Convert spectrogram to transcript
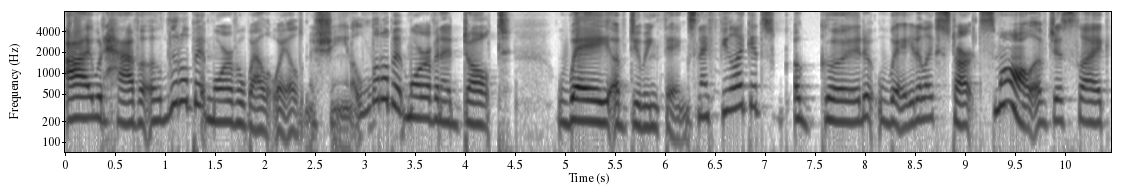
I would have a little bit more of a well oiled machine, a little bit more of an adult way of doing things. And I feel like it's a good way to like start small of just like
